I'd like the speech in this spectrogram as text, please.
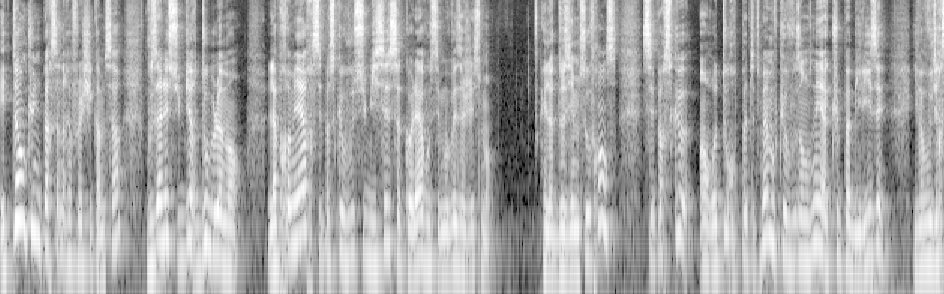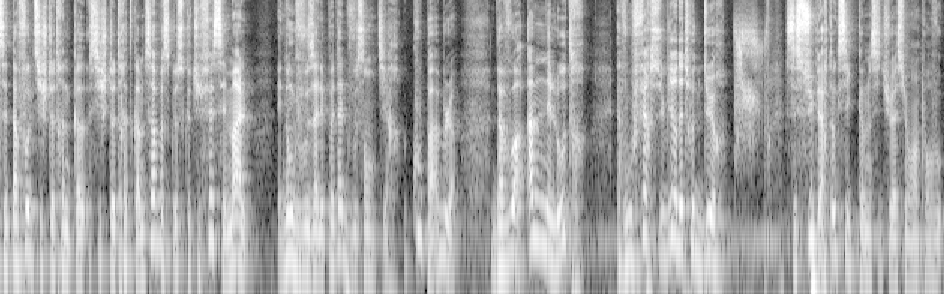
Et tant qu'une personne réfléchit comme ça, vous allez subir doublement. La première, c'est parce que vous subissez sa colère ou ses mauvais agissements. Et la deuxième souffrance, c'est parce que, en retour, peut-être même que vous en venez à culpabiliser. Il va vous dire c'est ta faute si je, te si je te traite comme ça parce que ce que tu fais c'est mal. Et donc vous allez peut-être vous sentir coupable d'avoir amené l'autre à vous faire subir des trucs durs. C'est super toxique comme situation hein, pour vous.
